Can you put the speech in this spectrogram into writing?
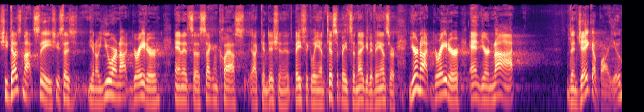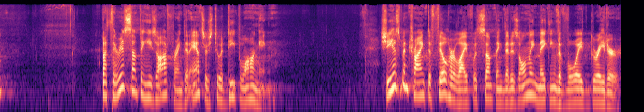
She does not see. She says, You know, you are not greater, and it's a second class uh, condition. It basically anticipates a negative answer. You're not greater, and you're not than Jacob, are you? But there is something he's offering that answers to a deep longing. She has been trying to fill her life with something that is only making the void greater.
